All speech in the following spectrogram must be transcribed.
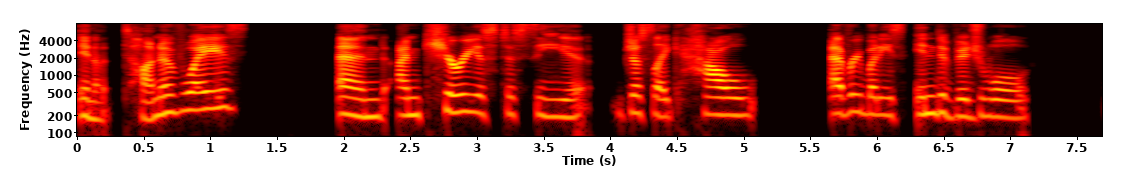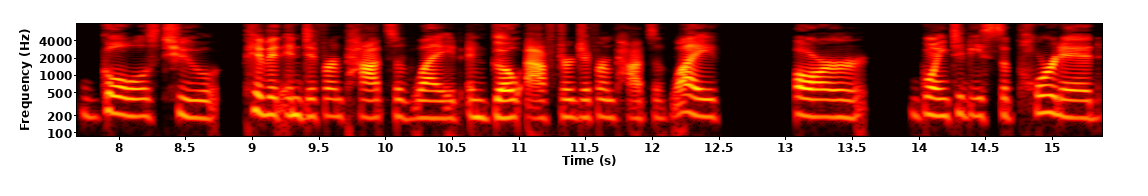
in a ton of ways. And I'm curious to see just like how everybody's individual goals to pivot in different paths of life and go after different paths of life are going to be supported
